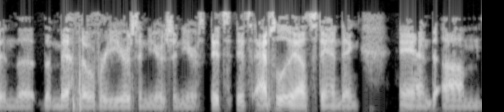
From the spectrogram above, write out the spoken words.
in the the myth over years and years and years. It's it's absolutely outstanding. And um,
